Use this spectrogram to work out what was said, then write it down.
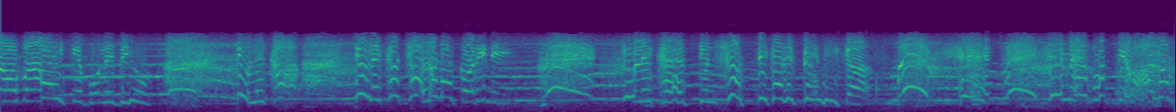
সবাইকে বলে দিও চুলেখা চুলেখা ছলনা করেনি। চুলেখা একজন সত্যিকারের প্রেমিকা। সে- মেহবুবকে ভালোবাসতো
